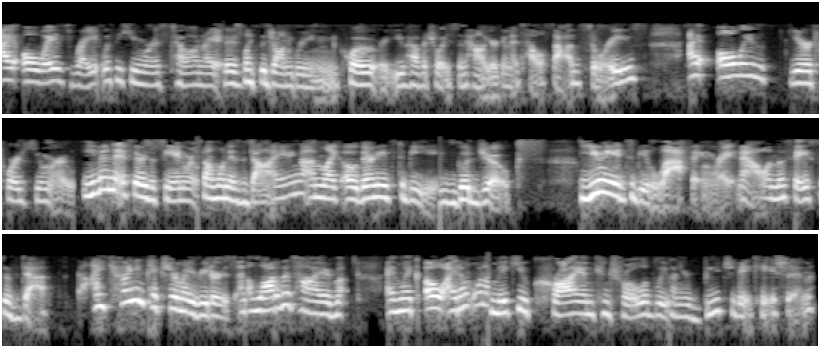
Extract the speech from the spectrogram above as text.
I always write with a humorous tone, right? There's like the John Green quote, right? You have a choice in how you're going to tell sad stories. I always gear toward humor. Even if there's a scene where someone is dying, I'm like, oh, there needs to be good jokes. You need to be laughing right now in the face of death. I try and picture my readers and a lot of the time I'm like, oh, I don't want to make you cry uncontrollably on your beach vacation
